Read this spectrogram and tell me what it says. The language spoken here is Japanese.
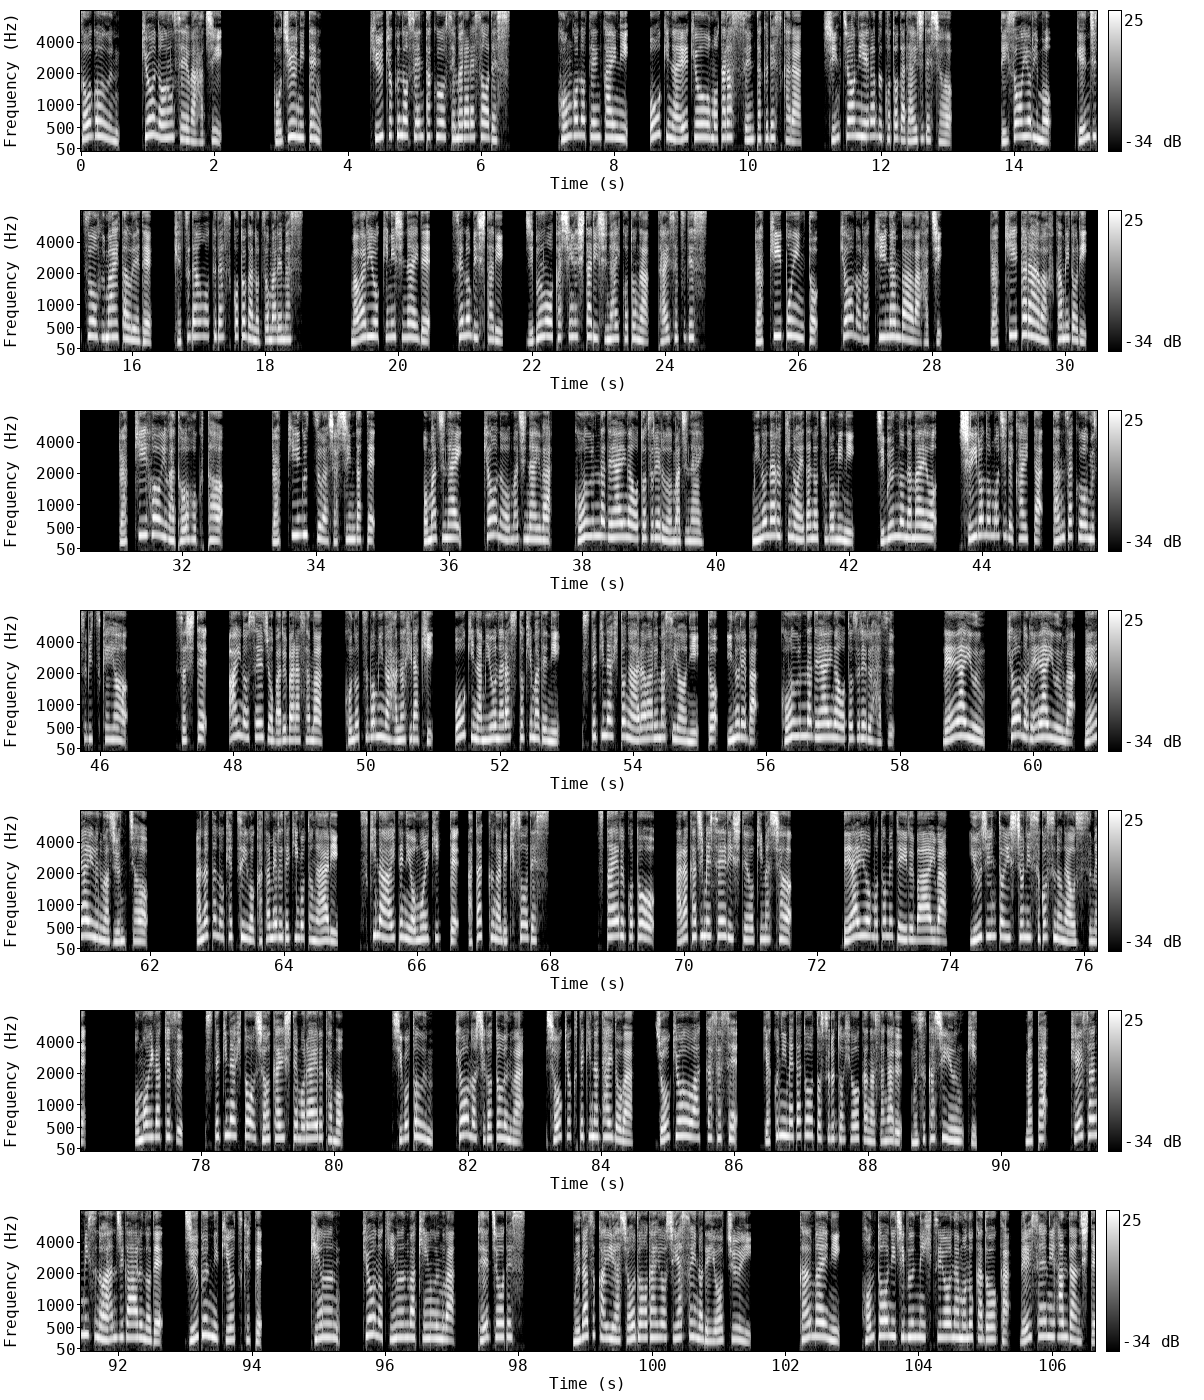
総合運。今日の運勢は8位。52点。究極の選択を迫られそうです。今後の展開に大きな影響をもたらす選択ですから、慎重に選ぶことが大事でしょう。理想よりも、現実を踏まえた上で、決断を下すことが望まれます。周りを気にしないで、背伸びしたり、自分を過信したりしないことが大切です。ラッキーポイント、今日のラッキーナンバーは8。ラッキーカラーは深緑。ラッキー方位は東北東。ラッキーグッズは写真立て。おまじない。今日のおまじないは、幸運な出会いが訪れるおまじない。実のなる木の枝のつぼみに、自分の名前を、朱色の文字で書いた短冊を結びつけよう。そして、愛の聖女バルバラ様、このつぼみが花開き、大きな実を鳴らす時までに、素敵な人が現れますように、と祈れば、幸運な出会いが訪れるはず。恋愛運。今日の恋愛運は、恋愛運は順調。あなたの決意を固める出来事があり、好きな相手に思い切ってアタックができそうです。伝えることを、あらかじめ整理しておきましょう。出会いを求めている場合は、友人と一緒に過ごすのがおすすめ。思いがけず、素敵な人を紹介してもらえるかも。仕事運。今日の仕事運は、消極的な態度は、状況を悪化させ、逆に目立とうとすると評価が下がる難しい運気。また、計算ミスの暗示があるので、十分に気をつけて。金運。今日の金運は金運は、低調です。無駄遣いや衝動買いをしやすいので要注意。買う前に、本当に自分に必要なものかどうか、冷静に判断して、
